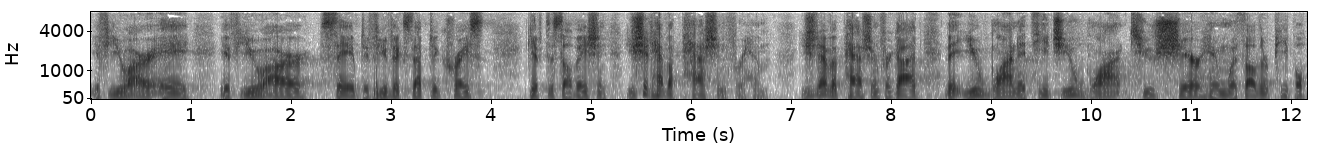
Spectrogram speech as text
If you are a if you are saved, if you've accepted Christ's gift of salvation, you should have a passion for him. You should have a passion for God that you want to teach. You want to share him with other people.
